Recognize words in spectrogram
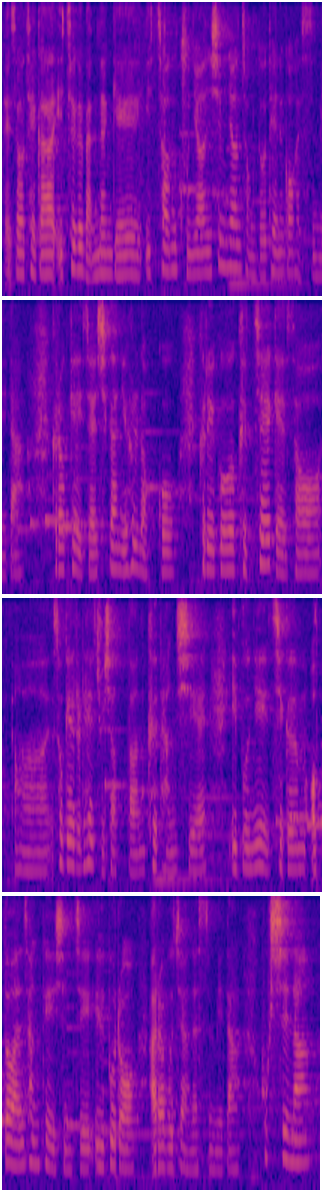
그래서 제가 이 책을 만난 게 2009년, 10년 정도 되는 것 같습니다. 그렇게 이제 시간이 흘렀고, 그리고 그 책에서 어, 소개를 해 주셨던 그 당시에 이분이 지금 어떠한 상태이신지 일부러 알아보지 않았습니다. 혹시나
